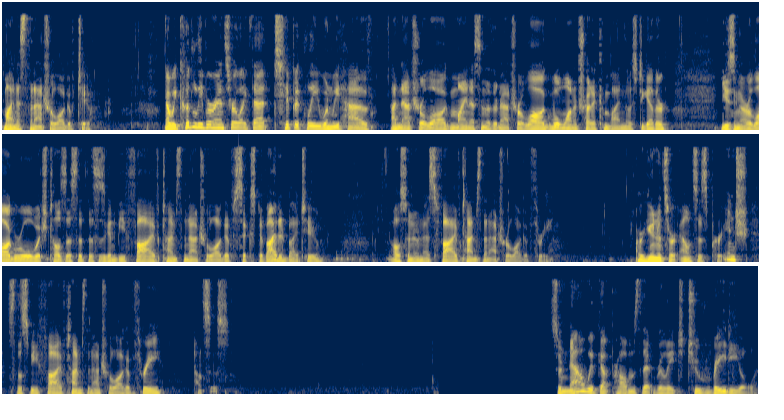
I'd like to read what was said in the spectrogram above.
minus the natural log of 2. Now we could leave our answer like that. Typically when we have a natural log minus another natural log, we'll want to try to combine those together using our log rule, which tells us that this is going to be 5 times the natural log of 6 divided by 2 also known as 5 times the natural log of 3. Our units are ounces per inch, so this will be 5 times the natural log of 3 ounces. So now we've got problems that relate to radial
